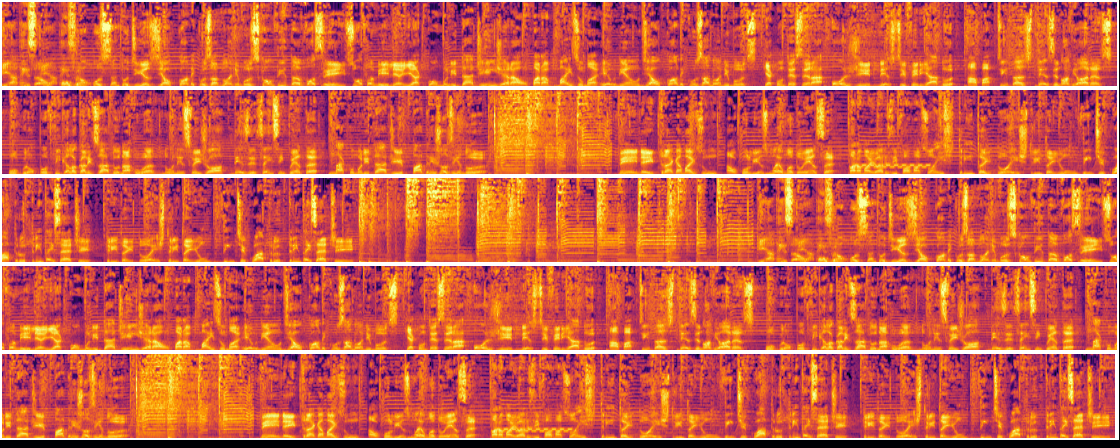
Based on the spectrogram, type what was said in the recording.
E atenção, o Grupo Santo Dias de Alcoólicos Anônimos convida você e sua família e a comunidade em geral para mais uma reunião de Alcoólicos Anônimos, que acontecerá hoje, neste feriado, a partir das 19 horas. O grupo fica localizado na rua Nunes Feijó, 1650, na comunidade Padre Josino. Venha e traga mais um. Alcoolismo é uma doença. Para maiores informações, 32 31 24 37. 32 31 24 37. E atenção, o Grupo Santo Dias de Alcoólicos Anônimos convida você e sua família e a comunidade em geral para mais uma reunião de Alcoólicos Anônimos, que acontecerá hoje, neste feriado, a partir das 19 horas. O grupo fica localizado na rua Nunes Feijó, 1650, na comunidade Padre Josino. Venha e traga mais um. Alcoolismo é uma doença. Para maiores informações, 32 31 24 37. 32 31 24 37.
